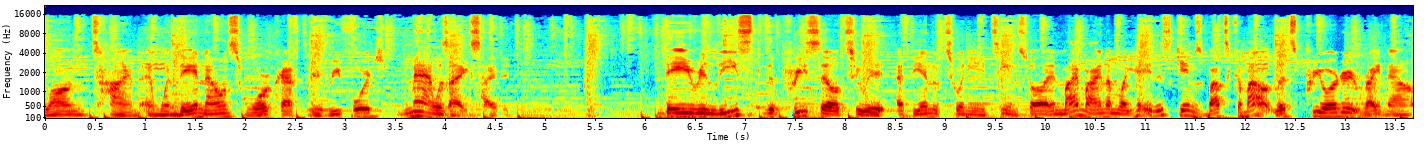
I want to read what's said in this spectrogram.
long time, and when they announced Warcraft 3 Reforged, man, was I excited. They released the pre sale to it at the end of 2018, so in my mind, I'm like, hey, this game's about to come out. Let's pre order it right now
